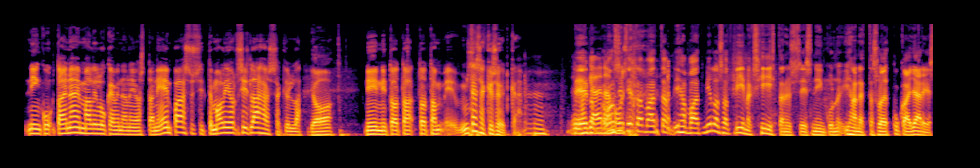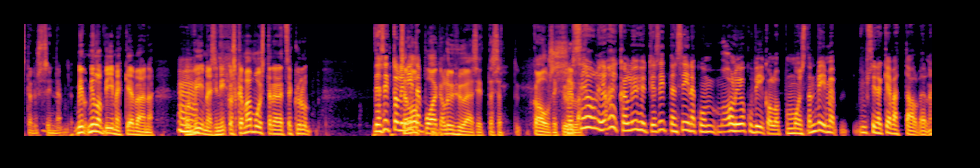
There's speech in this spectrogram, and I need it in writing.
niin kuin, tai näin mä olin lukevina jostain, niin en päässyt sitten. Mä olin jo siis lähössä kyllä. Joo. Niin, niin tota, tota, mitä sä kysyitkään? En mäkään enää haluaisin muista. tietää vaan, että ihan vaan, että milloin sä oot viimeksi hiihtänyt siis niin kuin ihan, että sulla ei ole kukaan järjestänyt sinne. Mil- Milloin viime keväänä on Mm. viimeisin? Niin- Koska mä muistelen, että se kyllä, Ja sitten oli se niitä... loppui aika lyhyen sitten se kausi kyllä. Se oli aika lyhyt ja sitten siinä kun oli joku viikonloppu, muistan viime siinä kevät-talvena,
